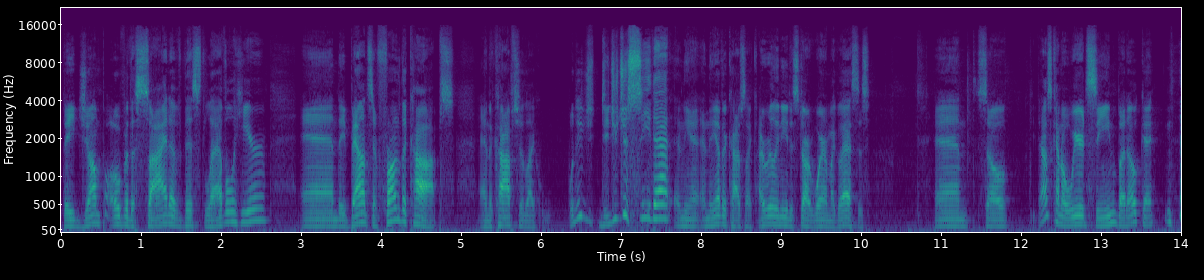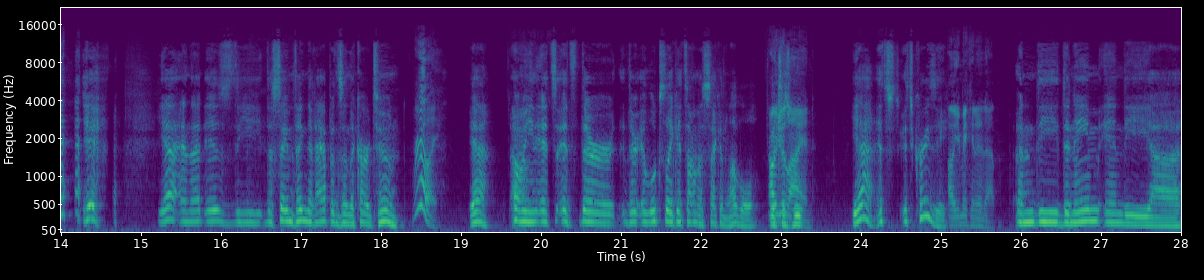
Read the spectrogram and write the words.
They jump over the side of this level here, and they bounce in front of the cops. And the cops are like, "What did you did you just see that?" And the and the other cops like, "I really need to start wearing my glasses." And so that was kind of a weird scene, but okay. Yeah, yeah, and that is the the same thing that happens in the cartoon. really? Yeah, I mean it's it's there. There, it looks like it's on a second level. Oh, you're lying. yeah, it's it's crazy. Oh, you're making it up. And the the name in the uh,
